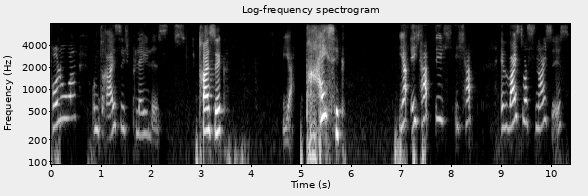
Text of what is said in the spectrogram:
Follower und 30 Playlists. 30. Ja. 30. Ja, ich hab dich, ich hab, äh, weißt du, was nice ist?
